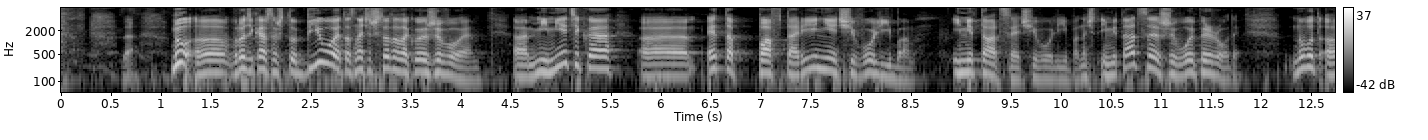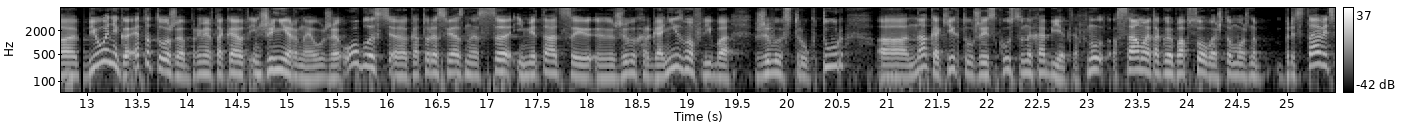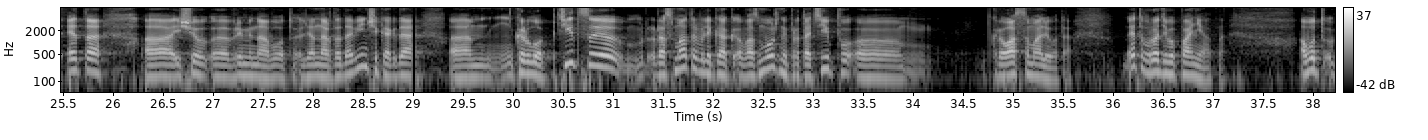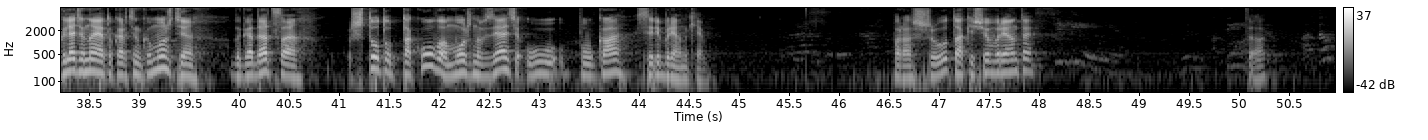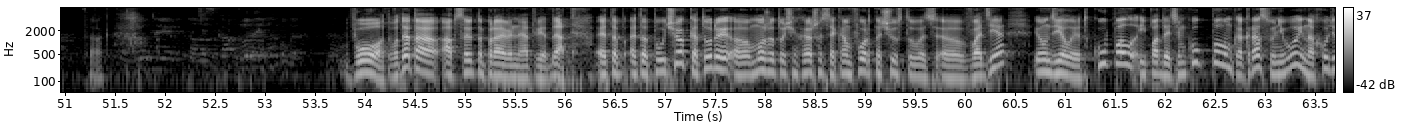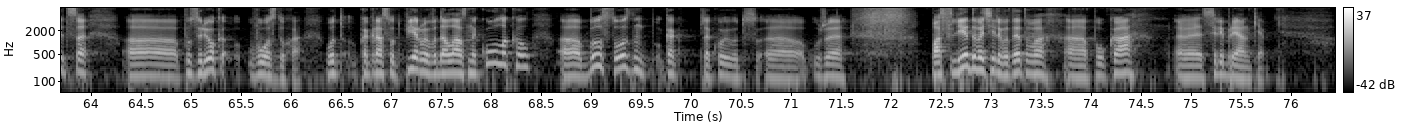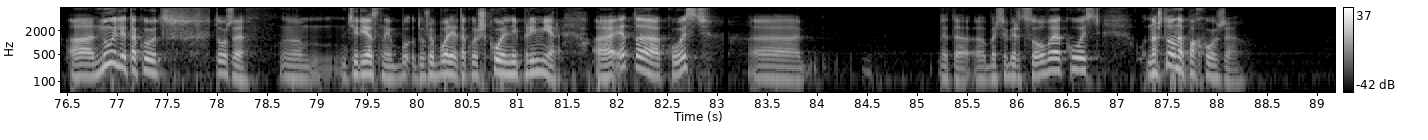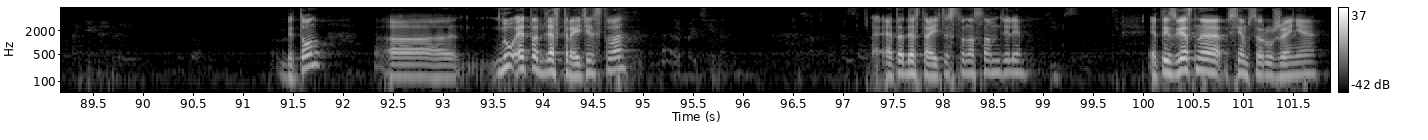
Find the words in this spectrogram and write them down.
да. Ну, э, вроде кажется, что био — это значит что-то такое живое. Э, миметика э, — это повторение чего-либо имитация чего-либо. Значит, имитация живой природы. Ну вот э, бионика — это тоже, например, такая вот инженерная уже область, э, которая связана с имитацией э, живых организмов, либо живых структур э, на каких-то уже искусственных объектах. Ну, самое такое попсовое, что можно представить, это э, еще времена вот Леонардо да Винчи, когда э, крыло птицы рассматривали как возможный прототип э, крыла самолета. Это вроде бы понятно. А вот, глядя на эту картинку, можете догадаться, что тут такого можно взять у паука-серебрянки? Парашют. Так, еще варианты? Так. Вот, вот это абсолютно правильный ответ, да. Это, этот паучок, который э, может очень хорошо себя комфортно чувствовать э, в воде, и он делает купол, и под этим куполом как раз у него и находится э, пузырек воздуха. Вот как раз вот первый водолазный колокол э, был создан как такой вот э, уже последователь вот этого э, паука э, серебрянки. Э, ну или такой вот тоже э, интересный, уже более такой школьный пример. Э, это кость это э, большеберцовая кость. На что она похожа? Бетон? Э, ну, это для строительства. Это для строительства на самом деле. Это известное всем сооружение –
